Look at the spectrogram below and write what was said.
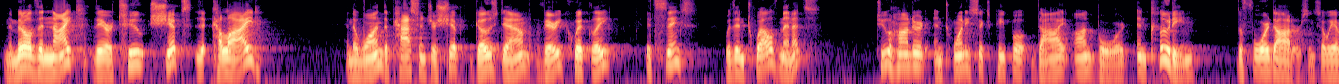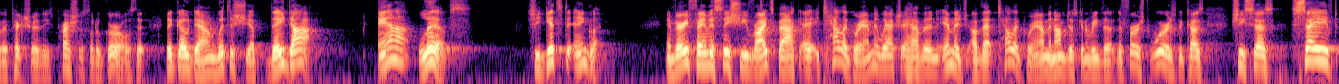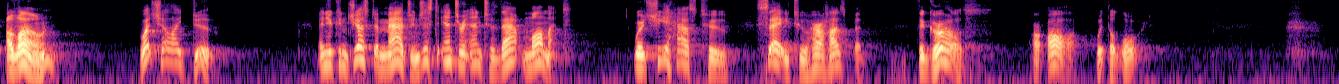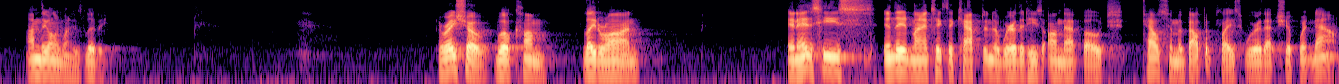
In the middle of the night, there are two ships that collide, and the one, the passenger ship, goes down very quickly. It sinks within 12 minutes. 226 people die on board, including the four daughters. And so we have a picture of these precious little girls that, that go down with the ship. They die. Anna lives. She gets to England. And very famously, she writes back a, a, telegram, and we actually have an image of that telegram. And I'm just going to read the, the first words because she says, Saved alone what shall I do? And you can just imagine, just enter into that moment where she has to say to her husband, The girls are all with the Lord. I'm the only one who's living. Horatio will come later on and as he's in the Atlantic, the captain, aware that he's on that boat, tells him about the place where that ship went down.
